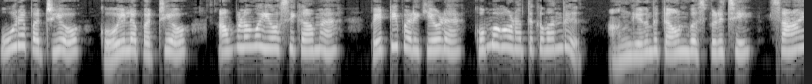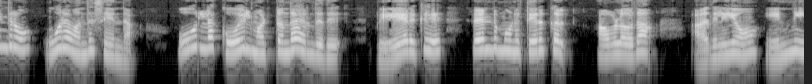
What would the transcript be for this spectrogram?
ஊரை பற்றியோ கோயிலை பற்றியோ அவ்வளவோ யோசிக்காம பெட்டி படிக்கையோட கும்பகோணத்துக்கு வந்து அங்கிருந்து டவுன் பஸ் பிடிச்சு சாயந்தரம் ஊரை வந்து சேர்ந்தான் ஊர்ல கோயில் மட்டும்தான் இருந்தது. பேருக்கு ரெண்டு மூணு தெருக்கள். அவ்வளோதான் அதுலேயும் எண்ணி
